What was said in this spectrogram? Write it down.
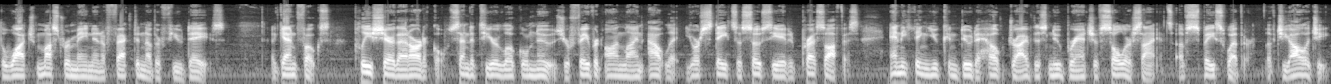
the watch must remain in effect another few days. Again, folks, Please share that article. Send it to your local news, your favorite online outlet, your state's associated press office. Anything you can do to help drive this new branch of solar science, of space weather, of geology.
